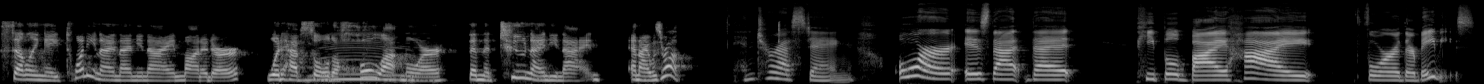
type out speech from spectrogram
selling a $29.99 monitor would have sold a whole lot Mm. more than the 299. And I was wrong. Interesting. Or is that that people buy high for their babies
